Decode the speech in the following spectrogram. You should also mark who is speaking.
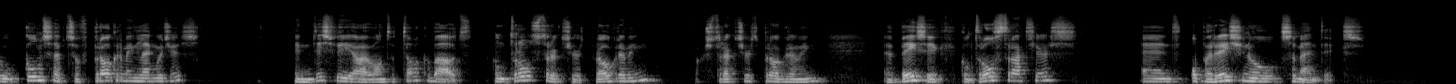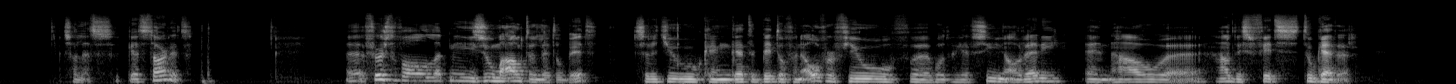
Speaker 1: to concepts of programming languages. In this video I want to talk about control structured programming or structured programming, uh, basic control structures and operational semantics. So let's get started. Uh, first of all, let me zoom out a little bit so that you can get a bit of an overview of uh, what we have seen already and how, uh, how this fits together.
